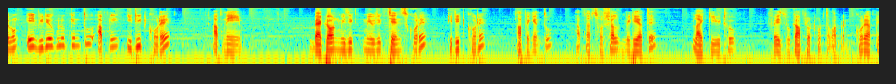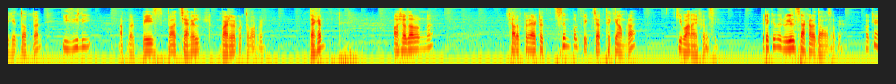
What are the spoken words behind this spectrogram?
এবং এই ভিডিওগুলো কিন্তু আপনি এডিট করে আপনি ব্যাকগ্রাউন্ড মিউজিক মিউজিক চেঞ্জ করে এডিট করে, আপনি কিন্তু আপনার সোশ্যাল মিডিয়াতে লাইক ইউটিউব ফেসবুকে আপলোড করতে পারবেন। করে আপনি কিন্তু আপনার ইজিলি আপনার পেজ বা চ্যানেল ভাইরাল করতে পারবেন। দেখেন, অসাধারণ না? শাহরুখ খানের একটা সিম্পল পিকচার থেকে আমরা কি বানাই ফেলছি? এটা কিন্তু রিলস আকারে দেওয়া যাবে ওকে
